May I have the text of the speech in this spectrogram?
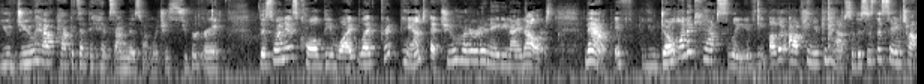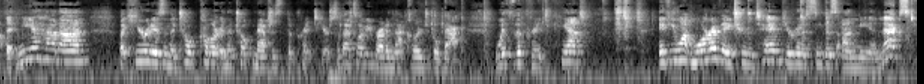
You do have pockets at the hips on this one, which is super great. This one is called the wide leg print pant at $289. Now, if you don't want a cap sleeve, the other option you can have, so this is the same top that Nia had on, but here it is in the taupe color and the taupe matches the print here. So that's why we brought in that color to go back with the print pant. If you want more of a true tank, you're gonna see this on Nia next,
